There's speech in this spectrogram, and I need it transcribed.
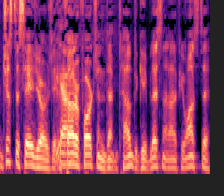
just to say, George, Yeah. Father Fortune, th- tell him to keep listening, and if he wants to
